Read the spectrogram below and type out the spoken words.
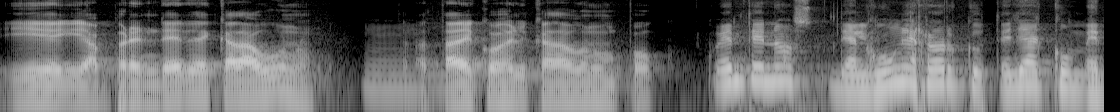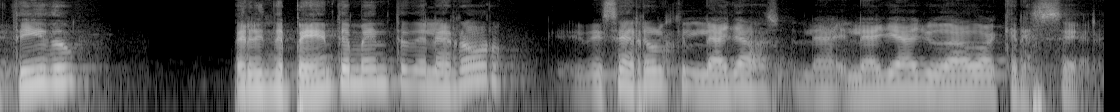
y, y aprender de cada uno. Mm. Tratar de coger cada uno un poco. Cuéntenos de algún error que usted haya cometido, pero independientemente del error, de ese error que le haya, le, le haya ayudado a crecer.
